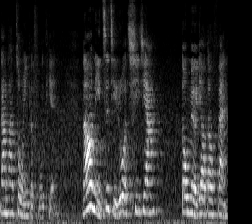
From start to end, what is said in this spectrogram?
让他种一个福田。然后你自己如果七家都没有要到饭，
